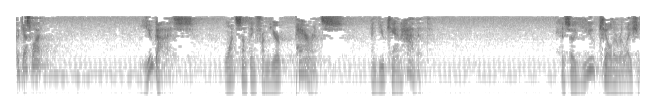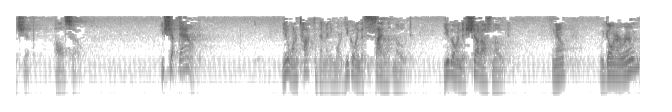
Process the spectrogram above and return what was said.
But guess what? You guys want something from your parents, and you can't have it. And so you kill the relationship also. You shut down. You don't want to talk to them anymore. You go into silent mode. You go into shut off mode. You know, we go in our room,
